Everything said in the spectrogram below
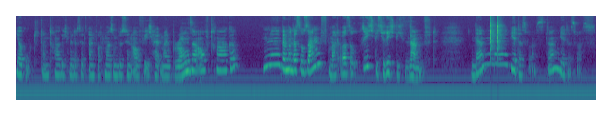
Ja gut, dann trage ich mir das jetzt einfach mal so ein bisschen auf, wie ich halt meinen Bronzer auftrage. Nö, wenn man das so sanft macht, aber so richtig, richtig sanft dann äh, wird das was. Dann wird das was.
